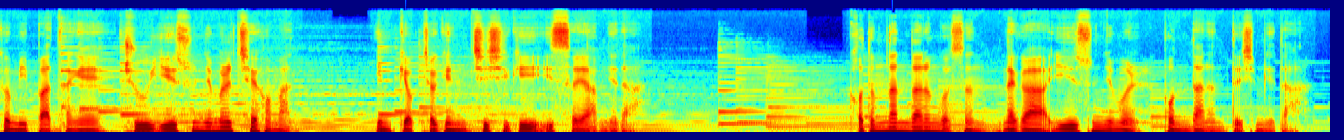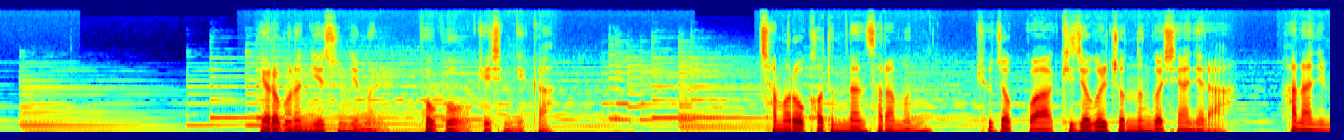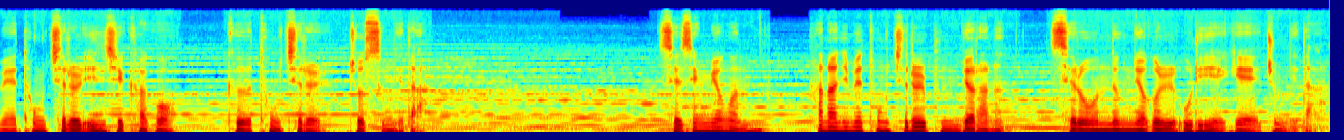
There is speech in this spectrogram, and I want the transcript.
그 밑바탕에 주 예수님을 체험한 인격적인 지식이 있어야 합니다. 거듭난다는 것은 내가 예수님을 본다는 뜻입니다. 여러분은 예수님을 보고 계십니까? 참으로 거듭난 사람은 표적과 기적을 쫓는 것이 아니라 하나님의 통치를 인식하고 그 통치를 쫓습니다. 새 생명은 하나님의 통치를 분별하는 새로운 능력을 우리에게 줍니다.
